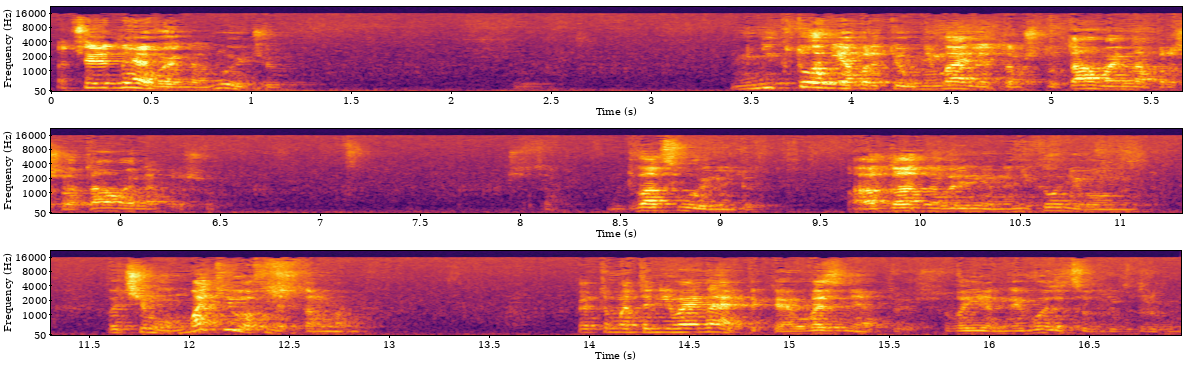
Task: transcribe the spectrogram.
Очередная война, ну и что? Никто не обратил внимания том, что там война прошла, там война прошла. 20 войн идет, а одновременно никого не волнует. Почему? Мотивов нет нормальных. Поэтому это не война, это такая возня, то есть военные возятся друг с другом.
